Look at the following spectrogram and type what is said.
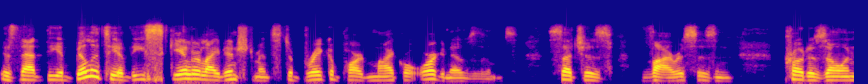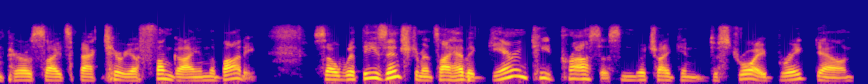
is that the ability of these scalar light instruments to break apart microorganisms such as viruses and protozoan, parasites, bacteria, fungi in the body. So with these instruments, I have a guaranteed process in which I can destroy, break down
